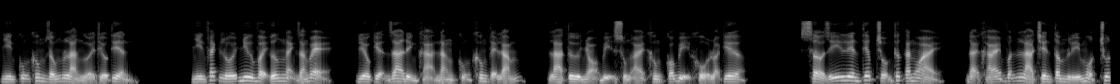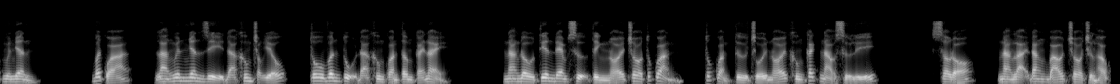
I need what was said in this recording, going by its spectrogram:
nhìn cũng không giống là người thiếu tiền. Nhìn phách lối như vậy ương ngạnh dáng vẻ, điều kiện gia đình khả năng cũng không tệ lắm, là từ nhỏ bị sủng ái không có bị khổ loại kia. Sở dĩ liên tiếp trộm thức ăn ngoài, đại khái vẫn là trên tâm lý một chút nguyên nhân. Bất quá, là nguyên nhân gì đã không trọng yếu, tô vân tụ đã không quan tâm cái này. Nàng đầu tiên đem sự tình nói cho túc quản túc quản từ chối nói không cách nào xử lý. Sau đó, nàng lại đăng báo cho trường học.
